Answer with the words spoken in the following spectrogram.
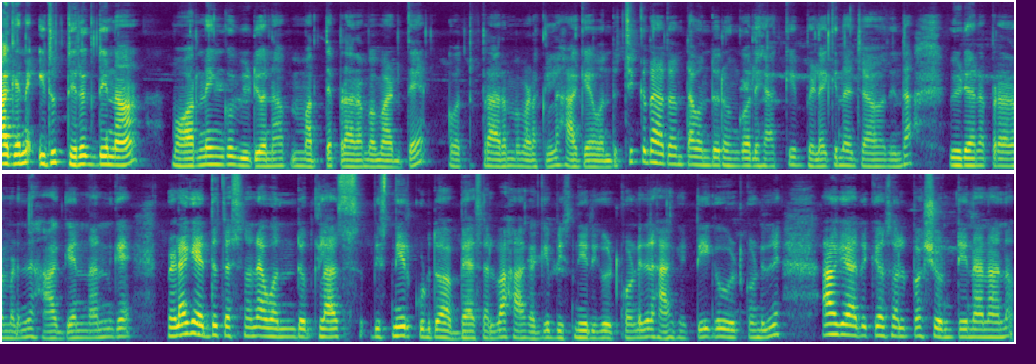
ಹಾಗೆಯೇ ಇದು ತಿರುಗು ದಿನ ಮಾರ್ನಿಂಗು ವಿಡಿಯೋನ ಮತ್ತೆ ಪ್ರಾರಂಭ ಮಾಡಿದೆ. ಅವತ್ತು ಪ್ರಾರಂಭ ಮಾಡೋಕ್ಕಿಲ್ಲ, ಹಾಗೆ ಒಂದು ಚಿಕ್ಕದಾದಂಥ ಒಂದು ರಂಗೋಲಿ ಹಾಕಿ ಬೆಳಗಿನ ಜಾವದಿಂದ ವಿಡಿಯೋನ ಪ್ರಾರಂಭ ಮಾಡಿದೆ. ಹಾಗೆ ನನಗೆ ಬೆಳಗ್ಗೆ ಎದ್ದ ತಕ್ಷಣ ಒಂದು ಗ್ಲಾಸ್ ಬಿಸಿನೀರು ಕುಡಿದು ಅಭ್ಯಾಸ ಅಲ್ವಾ? ಹಾಗಾಗಿ ಬಿಸಿನೀರಿಗೂ ಇಟ್ಕೊಂಡಿದ್ದೀನಿ ಹಾಗೆ ಟೀಗೂ ಇಟ್ಕೊಂಡಿದ್ದೀನಿ ಹಾಗೆ ಅದಕ್ಕೆ ಸ್ವಲ್ಪ ಶುಂಠಿನ ನಾನು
